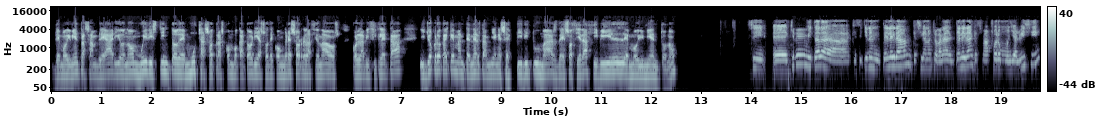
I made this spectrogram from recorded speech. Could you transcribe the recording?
de movimiento asambleario, ¿no? Muy distinto de muchas otras convocatorias o de congresos relacionados con la bicicleta. Y yo creo que hay que mantener también ese espíritu más de sociedad civil en movimiento, ¿no? Sí, eh, quiero invitar a que si tienen Telegram, que sigan nuestro canal en Telegram, que se llama Foro Mundial Bici.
